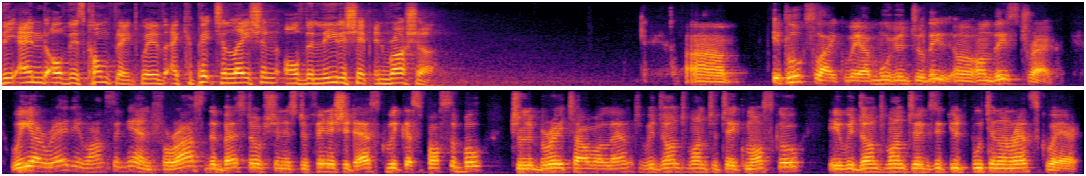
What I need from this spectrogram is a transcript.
the end of this conflict with a capitulation of the leadership in Russia? Uh, it looks like we are moving to this, uh, on this track. We are ready once again. For us, the best option is to finish it as quick as possible to liberate our land. We don't want to take Moscow. We don't want to execute Putin on Red Square.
